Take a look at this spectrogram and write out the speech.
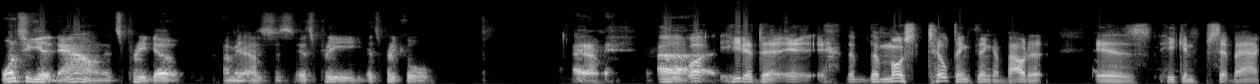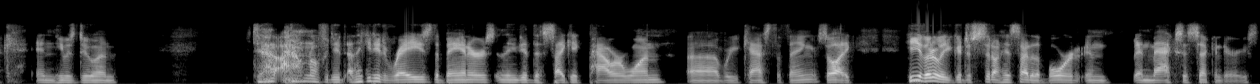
once you get it down, it's pretty dope. I mean, Yeah. it's just it's pretty it's pretty cool. Yeah. Uh, well, he did the it, the the most tilting thing about it is he can sit back and he was doing. I don't know if he did. I think he did raise the banners and then he did the psychic power one uh, where you cast the thing. So like he literally could just sit on his side of the board and and max his secondaries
